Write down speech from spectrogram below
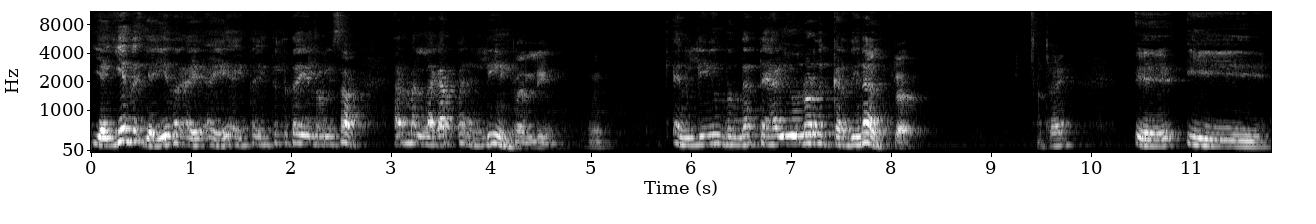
y ahí, y ahí, ahí, está, el detalle del realizador, arman la carpa en el living. En el living. En el living donde antes había un orden cardinal. Claro. Eh, y,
